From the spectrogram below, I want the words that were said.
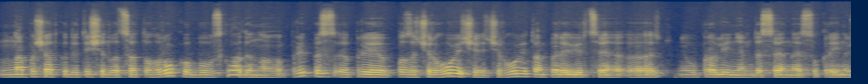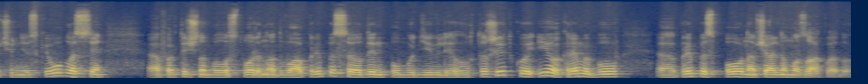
На початку 2020 року був складено припис е, при позачерговій чи черговій там перевірці е, управлінням ДСНС України в Чернігівській області. Е, Фактично було створено два приписи: один по будівлі гуртожитку і окремий був припис по навчальному закладу.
